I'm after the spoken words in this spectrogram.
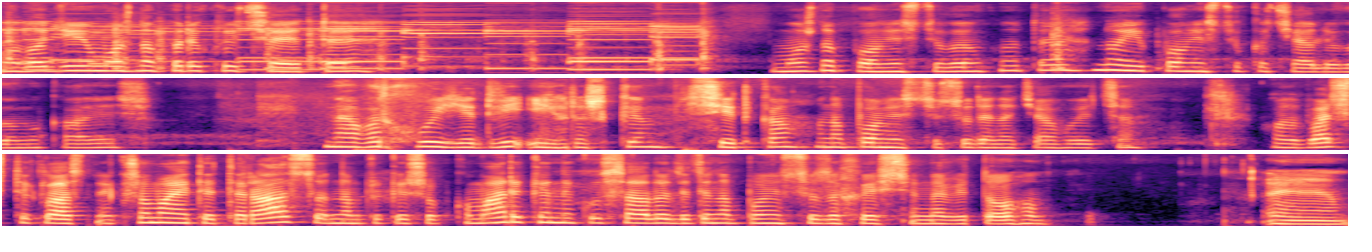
Мелодію можна переключити. Можна повністю вимкнути. Ну і повністю качелю вимикаєш. Наверху є дві іграшки, сітка, вона повністю сюди натягується. От, бачите, класно. Якщо маєте терасу, наприклад, щоб комарики не кусали, дитина повністю захищена від того. Е,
